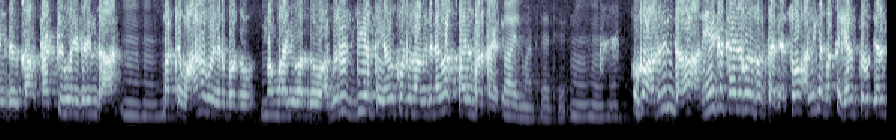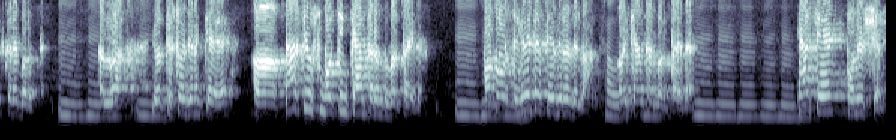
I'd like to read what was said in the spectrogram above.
ಇದು ಫ್ಯಾಕ್ಟ್ರಿಗಳು ಇದರಿಂದ ಮತ್ತೆ ವಾಹನಗಳು ಇರ್ಬೋದು ನಮ್ಮ ಈ ಒಂದು ಅಭಿವೃದ್ಧಿ ಅಂತ ಹೇಳ್ಕೊಂಡು ನಾವು ಇದನ್ನೆಲ್ಲ ಫೈಲ್ ಮಾಡ್ತಾ ಇದ್ದೀವಿ ಅದರಿಂದ ಅನೇಕ ಕಾಯಿಲೆಗಳು ಬರ್ತಾ ಇದೆ. ಸೊ ಅಲ್ಲಿಗೆ ಮತ್ತೆ ಹೆಲ್ತ್ ಹೆಲ್ತ್ ಕಡೆ ಬರುತ್ತೆ. ಅಲ್ವಾ? ಇವತ್ತೆಷ್ಟೋ ಜನಕ್ಕೆ ಪ್ಯಾಸಿವ್ ಸ್ಮೋಕಿಂಗ್ ಕ್ಯಾನ್ಸರ್ ಅಂತ ಬರ್ತಾ ಇದೆ. ಪಾಪ ಅವ್ರು ಸಿಗರೇಟೇ ಸೇದಿರೋದಿಲ್ಲ. ಅವ್ರಿಗೆ ಕ್ಯಾನ್ಸರ್ ಬರ್ತಾ ಇದೆ. ಯಾಕೆ? ಪೊಲ್ಯೂಷನ್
